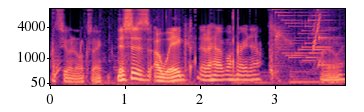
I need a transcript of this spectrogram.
Let's see what it looks like. This is a wig that I have on right now, by the way.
